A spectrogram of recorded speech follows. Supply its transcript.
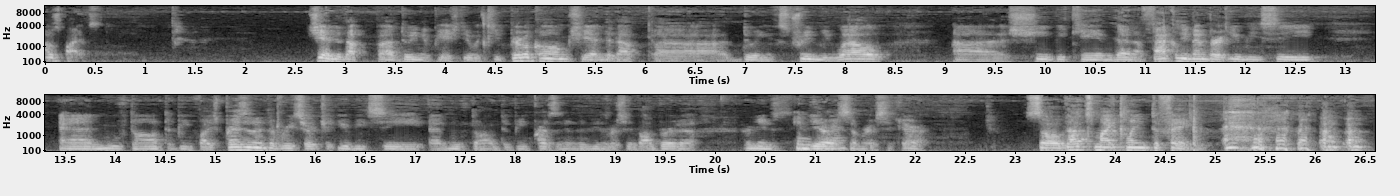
I was biased. She ended up uh, doing a PhD with Keith Brimacombe. She ended up uh, doing extremely well. Uh, she became then a faculty member at UBC and moved on to be vice president of research at UBC and moved on to be president of the University of Alberta. Her name is Indira Indira. Samarasekera. So that's my claim to fame.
